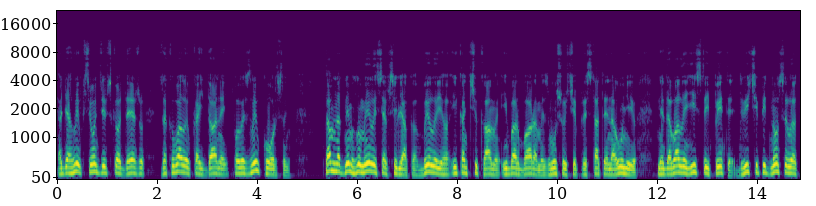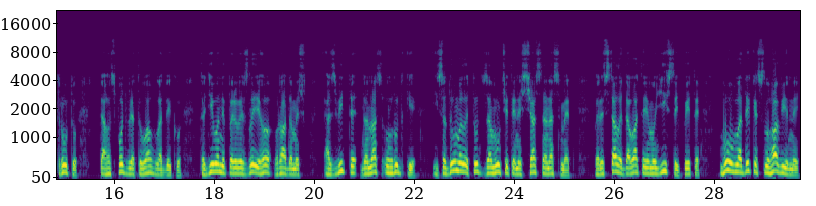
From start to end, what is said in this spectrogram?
одягли в ксьонзівську одежу, закували в кайдани, повезли в Корсунь. Там над ним глумилися всіляко, били його і канчуками, і барбарами, змушуючи пристати на унію, не давали їсти й пити, двічі підносили отруту, та Господь врятував владику. Тоді вони перевезли його в Радомиш, а звідти до нас у грудки, і задумали тут замучити нещасне на смерть. Перестали давати йому їсти й пити. Був у владики слуга вірний,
